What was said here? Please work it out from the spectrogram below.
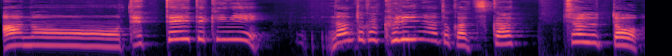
あのー徹底的に、なんとかクリーナーとか使っちゃうと、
